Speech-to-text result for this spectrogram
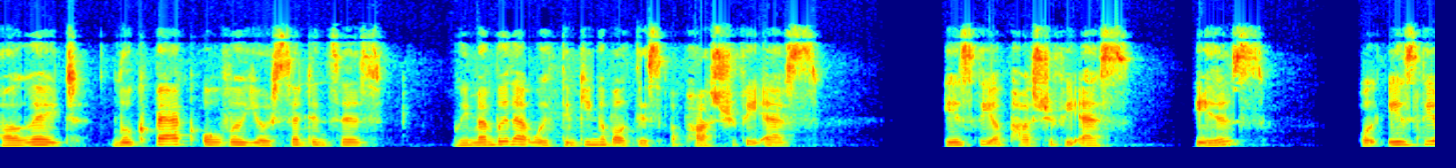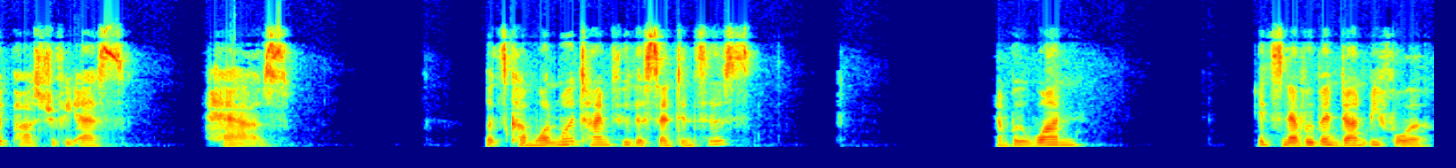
All right, look back over your sentences Remember that we're thinking about this apostrophe S. Is the apostrophe S is or is the apostrophe S has? Let's come one more time through the sentences. Number one, it's never been done before.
